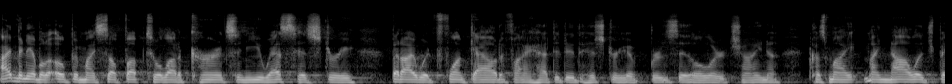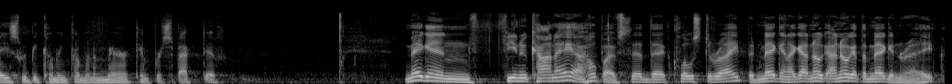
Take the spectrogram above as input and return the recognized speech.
I've been able to open myself up to a lot of currents in U.S. history, but I would flunk out if I had to do the history of Brazil or China because my, my knowledge base would be coming from an American perspective. Megan Finucane, I hope I've said that close to right, but Megan, I got no, I know I got the Megan right.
